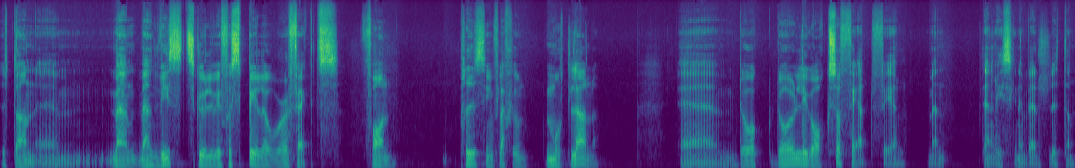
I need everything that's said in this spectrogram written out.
Utan, ehm, men, men visst skulle vi få spillover effects från prisinflation mot löner. Ehm, då, då ligger också Fed fel, men den risken är väldigt liten.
